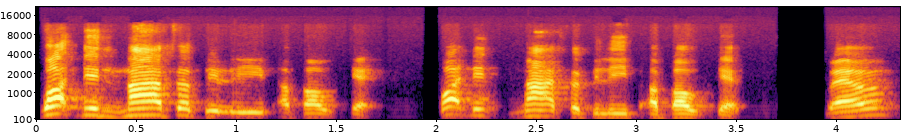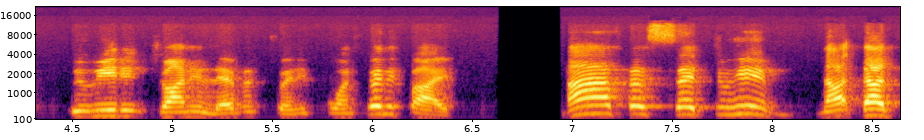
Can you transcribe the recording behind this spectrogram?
What did Martha believe about death? What did Martha believe about death? Well, we read in John 11, 24 and 25. Martha said to him, not that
